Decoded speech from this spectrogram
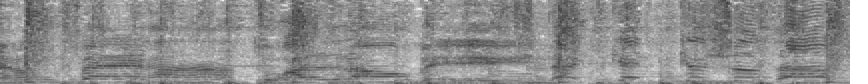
viens faire un tour à l'envers. Si t'as quelque chose à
